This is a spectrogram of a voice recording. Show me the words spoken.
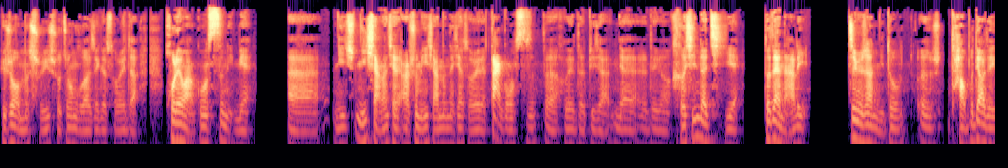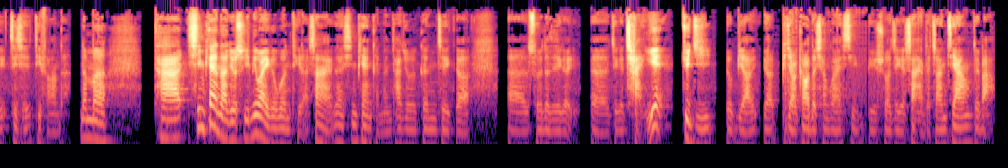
比如说，我们数一数中国这个所谓的互联网公司里面。呃，你你想得起来耳熟能详的那些所谓的大公司的所谓的比较呃这个核心的企业都在哪里？基本上你都呃逃不掉这这些地方的。那么它芯片呢，就是另外一个问题了。上海那芯片可能它就跟这个呃所有的这个呃这个产业聚集有比较比较比较高的相关性。比如说这个上海的张江，对吧？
